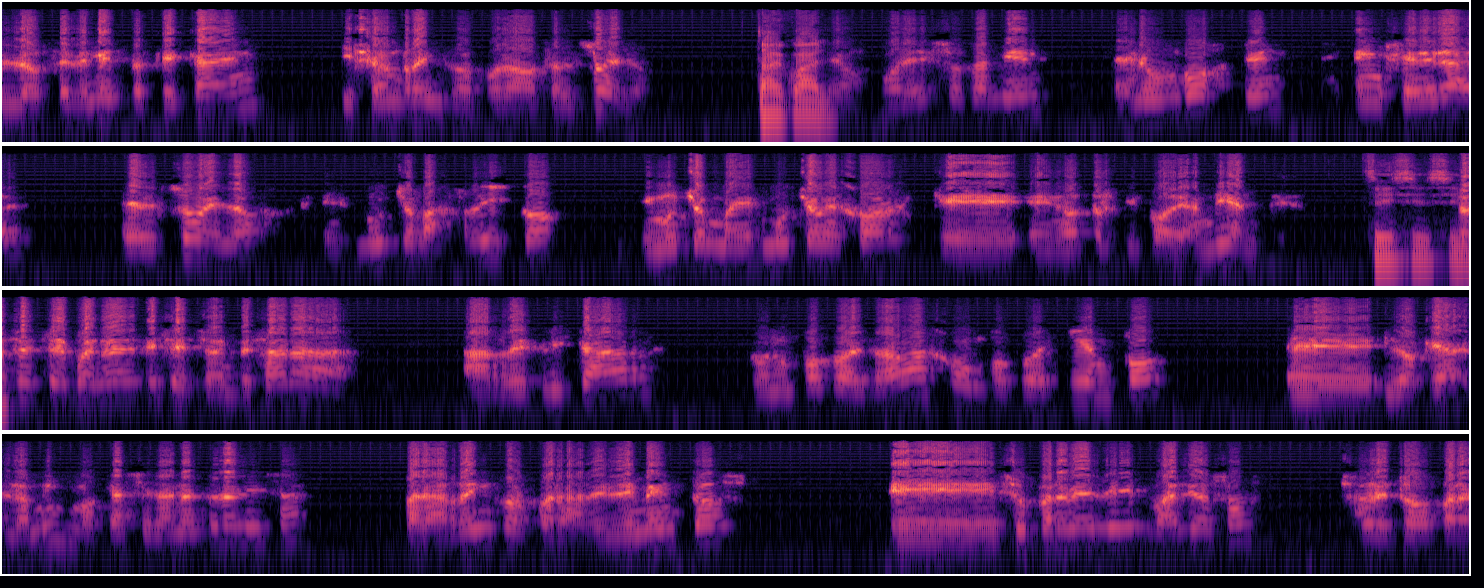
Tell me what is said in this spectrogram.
los elementos que caen y son reincorporados al suelo. Tal cual. Por eso también en un bosque, en general, el suelo es mucho más rico y mucho mucho mejor que en otro tipo de ambientes. Sí, sí, sí. Entonces, eh, bueno, es eso, empezar a, a replicar con un poco de trabajo, un poco de tiempo, eh, lo que lo mismo que hace la naturaleza para reincorporar elementos eh, súper valiosos sobre todo para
